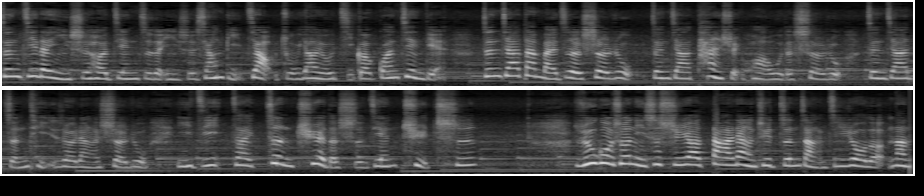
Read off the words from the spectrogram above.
增肌的饮食和减脂的饮食相比较，主要有几个关键点：增加蛋白质的摄入，增加碳水化合物的摄入，增加整体热量的摄入，以及在正确的时间去吃。如果说你是需要大量去增长肌肉的，那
